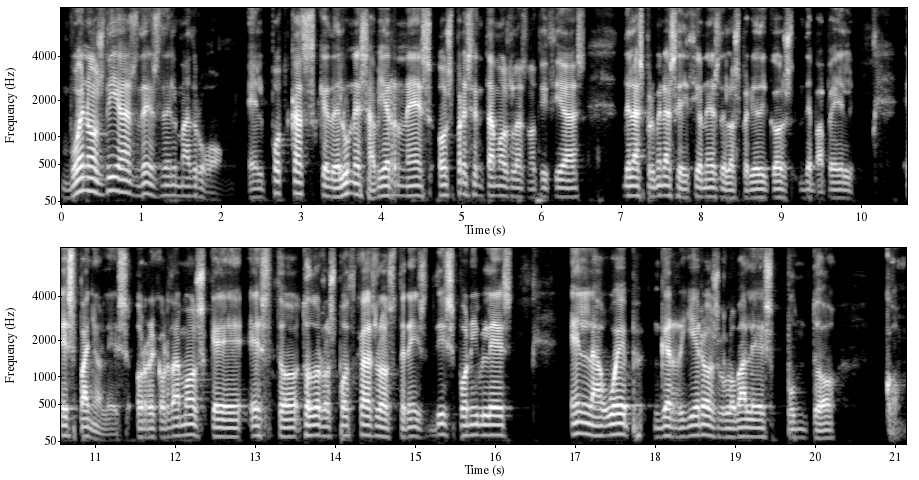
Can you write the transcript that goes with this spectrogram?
Buenos días desde el madrugón, el podcast que de lunes a viernes os presentamos las noticias de las primeras ediciones de los periódicos de papel españoles. Os recordamos que todos los podcasts los tenéis disponibles en la web guerrillerosglobales.com.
